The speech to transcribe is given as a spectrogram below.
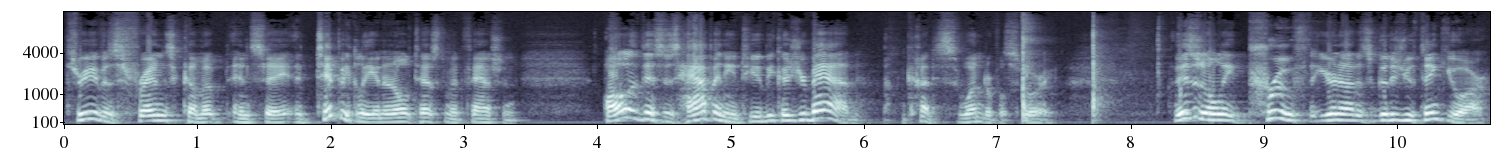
Three of his friends come up and say, typically in an Old Testament fashion, all of this is happening to you because you're bad. God, it's a wonderful story. This is only proof that you're not as good as you think you are.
